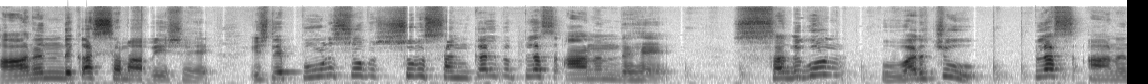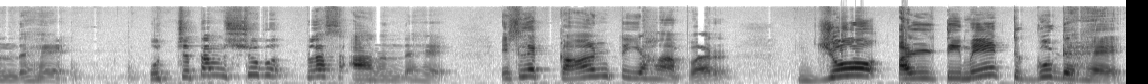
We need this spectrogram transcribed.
आनंद का समावेश है। इसलिए पूर्ण शुभ शुभ संकल्प प्लस आनंद है। सदगुण, वर्चु प्लस आनंद है। उच्चतम शुभ प्लस आनंद है। इसलिए कांट यहाँ पर जो अल्टीमेट गुड है,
